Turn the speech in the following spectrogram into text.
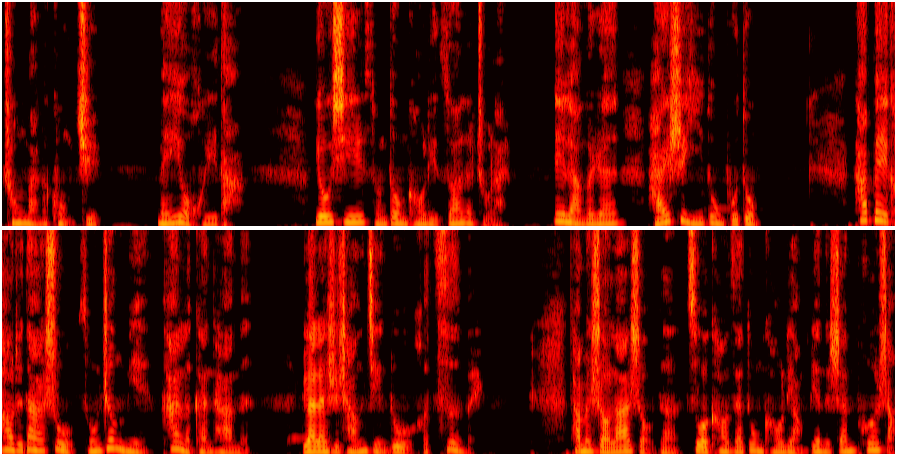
充满了恐惧。没有回答。尤西从洞口里钻了出来，那两个人还是一动不动。他背靠着大树，从正面看了看他们，原来是长颈鹿和刺猬。他们手拉手的坐靠在洞口两边的山坡上，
